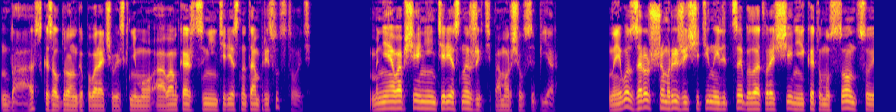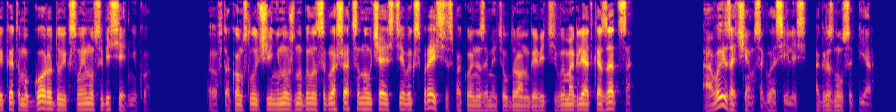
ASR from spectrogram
Да, сказал Дронга, поворачиваясь к нему. А вам, кажется, неинтересно там присутствовать? Мне вообще не интересно жить, поморщился Пьер. На его заросшем рыжей щетиной лице было отвращение и к этому солнцу, и к этому городу, и к своему собеседнику. В таком случае не нужно было соглашаться на участие в экспрессе, спокойно заметил Дронго, ведь вы могли отказаться. А вы зачем согласились? огрызнулся Пьер.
